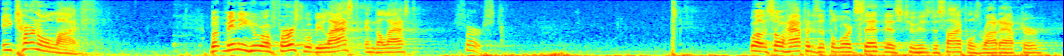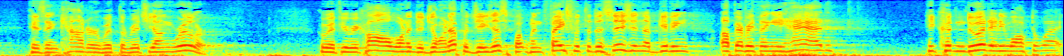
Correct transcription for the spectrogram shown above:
eternal life. But many who are first will be last, and the last first. Well, it so happens that the Lord said this to his disciples right after his encounter with the rich young ruler who, if you recall, wanted to join up with Jesus, but when faced with the decision of giving up everything he had, he couldn't do it and he walked away.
